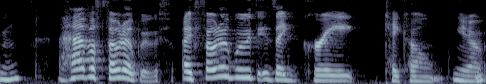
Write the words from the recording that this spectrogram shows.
Mm-hmm. Have a photo booth. A photo booth is a great take home. You know,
